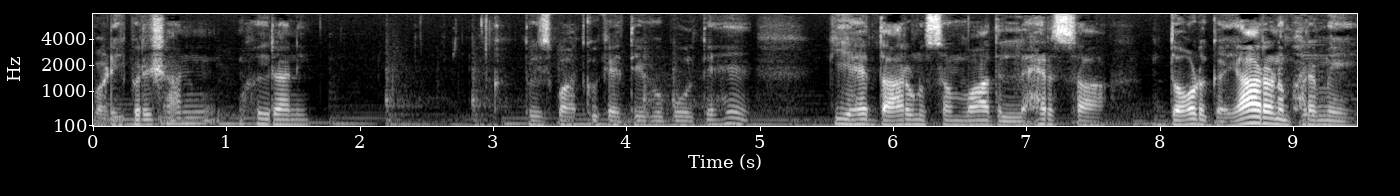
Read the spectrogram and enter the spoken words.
बड़ी परेशान हुई रानी। तो इस बात को कहते वो बोलते हैं कि यह दारुण संवाद लहर सा दौड़ गया रण भर में।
